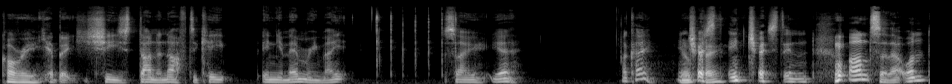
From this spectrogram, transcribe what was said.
Corrie. Yeah, but she's done enough to keep in your memory, mate. So, yeah. Okay. Interest, Okay. Interesting answer, that one.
